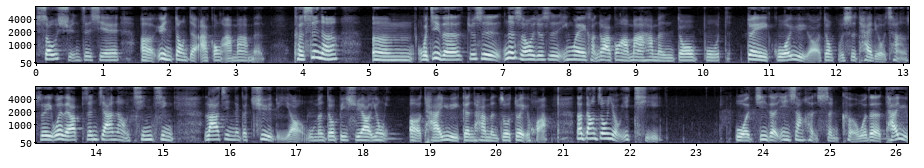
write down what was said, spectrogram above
搜寻这些呃运动的阿公阿妈们。可是呢，嗯，我记得就是那时候，就是因为很多阿公阿妈他们都不对国语哦都不是太流畅，所以为了要增加那种亲近、拉近那个距离哦，我们都必须要用呃台语跟他们做对话。那当中有一题，我记得印象很深刻。我的台语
